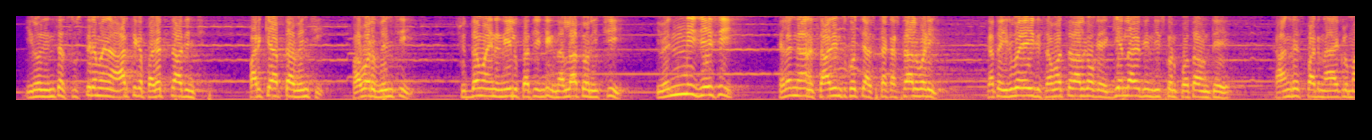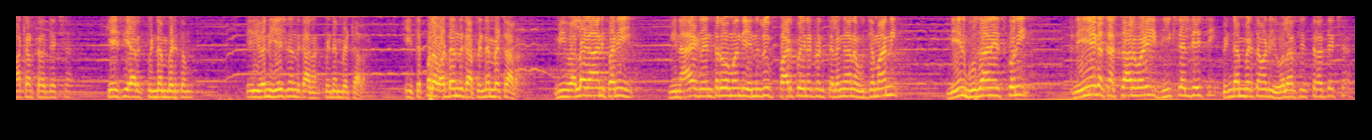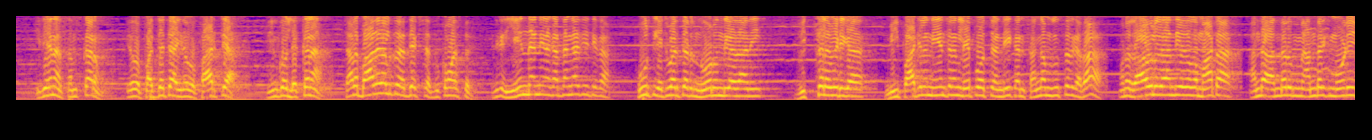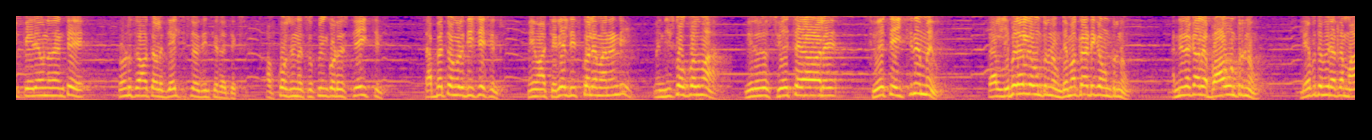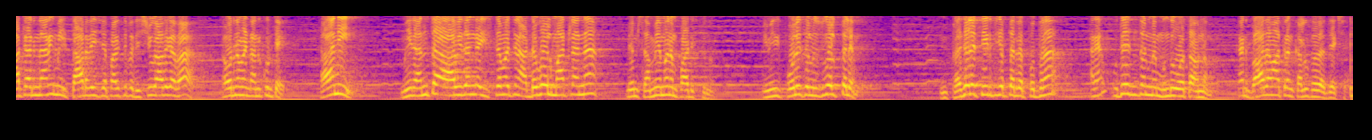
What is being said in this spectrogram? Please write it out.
ఈరోజు ఇంత సుస్థిరమైన ఆర్థిక ప్రగతి సాధించి పర్క్యాప్టా పెంచి పవర్ పెంచి శుద్ధమైన నీళ్ళు ప్రతి ఇంటికి నల్లాతోనిచ్చి ఇవన్నీ చేసి తెలంగాణ సాధించుకొచ్చి అష్ట కష్టాలు పడి గత ఇరవై ఐదు సంవత్సరాలుగా ఒక యజ్ఞంలాగా దీన్ని తీసుకొని పోతా ఉంటే కాంగ్రెస్ పార్టీ నాయకులు మాట్లాడతారు అధ్యక్ష. కేసీఆర్ పిండం పెడతాం. ఇవన్నీ చేసినందుకు నాకు పిండం పెట్టాలా? ఈ తిప్పల పడ్డందుకు ఆ పిండం పెట్టాలా? మీ వల్ల కాని పని మీ నాయకులు ఎంతరో మంది ఎన్ని చూపి పారిపోయినటువంటి తెలంగాణ ఉద్యమాన్ని నేను భుజానేసుకొని అనేక కష్టాలు పడి దీక్షలు చేసి పిండం పెడతామని ఎవరు అధ్యక్ష? ఇదేనా సంస్కారం? ఇదో పద్ధతి ఇదో పార్టీ దీనికో లెక్కన? చాలా బాధ కలుగుతుంది అధ్యక్ష దుఃఖం వస్తుంది. ఎందుకంటే ఏందని నాకు అర్థం కాదు ఇది పూర్తి ఎటుపడతాడు నోరుంది కదా అని. విచ్చలవిడిగా మీ పార్టీల నియంత్రణ లేకపోవచ్చండి కానీ సంఘం చూస్తుంది కదా. మన రాహుల్ గాంధీ ఏదో ఒక మాట అంద అందరూ అందరికి మోడీ పేరే ఉన్నదంటే రెండు సంవత్సరాల జైలు శిక్ష విధించారు అధ్యక్ష. అఫ్ కోర్స్ నిన్న సుప్రీంకోర్టు స్టే ఇచ్చింది. సభ్యత్వం కూడా తీసేసింది మేము ఆ చర్యలు తీసుకోలేమానండి? మేము తీసుకోకపోదుమా? మీరు ఏదో స్వేచ్ఛ కావాలి? స్వేచ్ఛ ఇచ్చినాం మేము. చాలా లిబరల్గా ఉంటున్నాం డెమోక్రాటిక్గా ఉంటున్నాం. అన్ని రకాలుగా బాగుంటున్నాం. లేకపోతే మీరు అట్లా మాట్లాడిన దానికి మీ తాట తీసే పరిస్థితి పెద్ద ఇష్యూ కాదు కదా గవర్నమెంట్ అనుకుంటే. కానీ మీరంతా ఆ విధంగా ఇష్టం వచ్చిన అడ్డగోలు మాట్లాడినా మేము సంయమనం పాటిస్తున్నాం. మేము ఇది పోలీసులు ఉసుగొలుపుతలేం. ప్రజలే తీర్పు చెప్తారు రేపు పొద్దున అనే ఉద్దేశంతో మేము ముందుకు పోతా ఉన్నాం. కానీ బాధ మాత్రం కలుగుతుంది అధ్యక్ష.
